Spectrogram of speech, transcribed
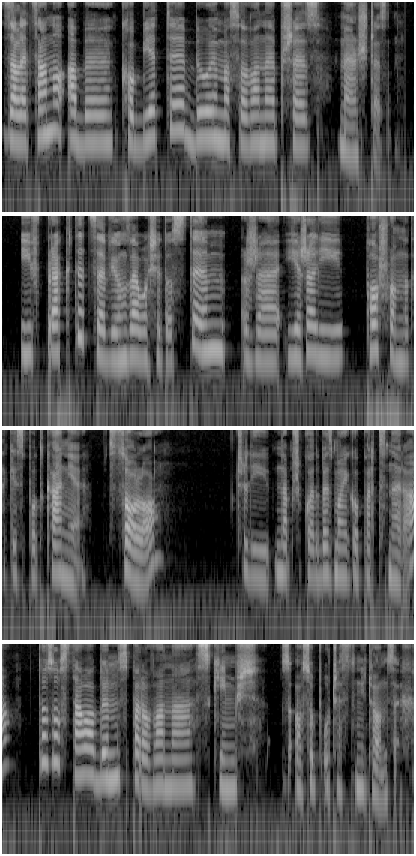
zalecano, aby kobiety były masowane przez mężczyzn. I w praktyce wiązało się to z tym, że jeżeli poszłam na takie spotkanie solo, czyli na przykład bez mojego partnera, to zostałabym sparowana z kimś z osób uczestniczących.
